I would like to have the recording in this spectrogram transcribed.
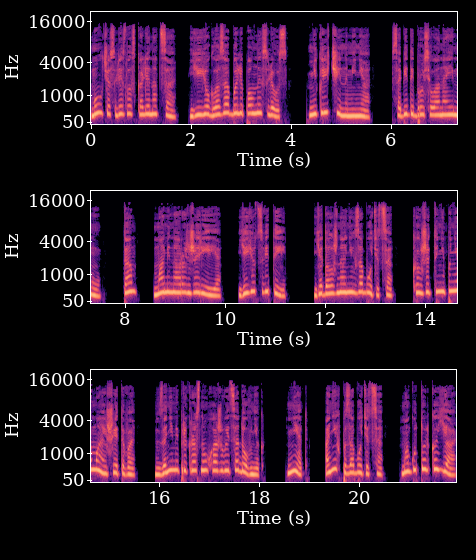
молча слезла с колен отца. Ее глаза были полны слез. «Не кричи на меня!» С обидой бросила она ему. «Там мамина оранжерея, ее цветы. Я должна о них заботиться, как же ты не понимаешь этого? За ними прекрасно ухаживает садовник. Нет, о них позаботиться могу только я,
